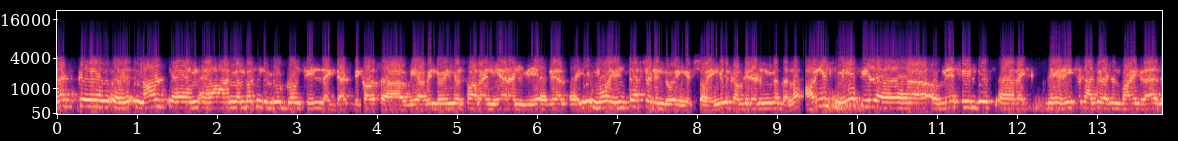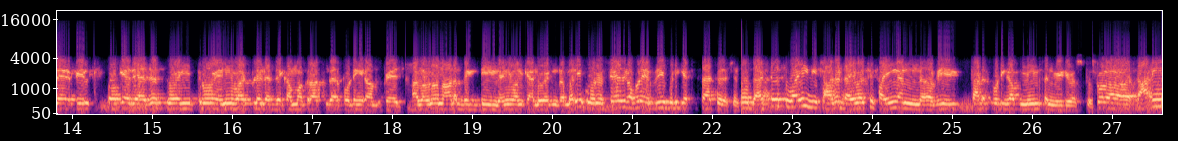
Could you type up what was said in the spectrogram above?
எனக்கு not in the group don't feel like that because uh, we have been doing this for a year and we are, we are uh, more interested in doing it. So எங்களுக்கு அப்படி இருந்ததில்ல audience may feel uh, may feel this uh, like they reach a saturation point where they feel okay they are just going through any wordplay that they come across and they are putting it on the page. அது ஒன்றும் not a big deal anyone can do it இந்த மாதிரி ஒரு ஸ்டேஜ்க்கு அப்புறம் everybody gets saturation. So that is why we started diversifying and uh, we started putting up memes and videos too. So uh, starting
